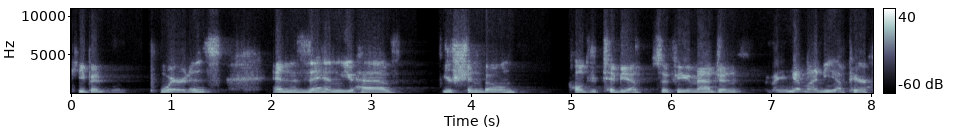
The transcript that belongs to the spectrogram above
keep it where it is. And then you have your shin bone called your tibia. So if you imagine, I can get my knee up here.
